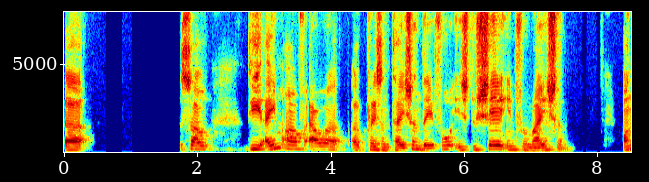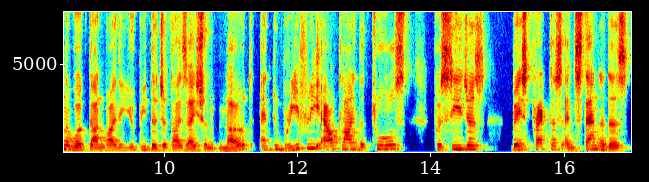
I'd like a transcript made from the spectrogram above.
Uh, so the aim of our uh, presentation, therefore, is to share information on the work done by the UP digitization node and to briefly outline the tools procedures, best practice, and standards,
